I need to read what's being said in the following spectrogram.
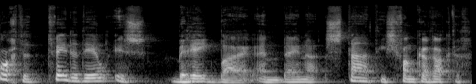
Korte tweede deel is breekbaar en bijna statisch van karakter.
